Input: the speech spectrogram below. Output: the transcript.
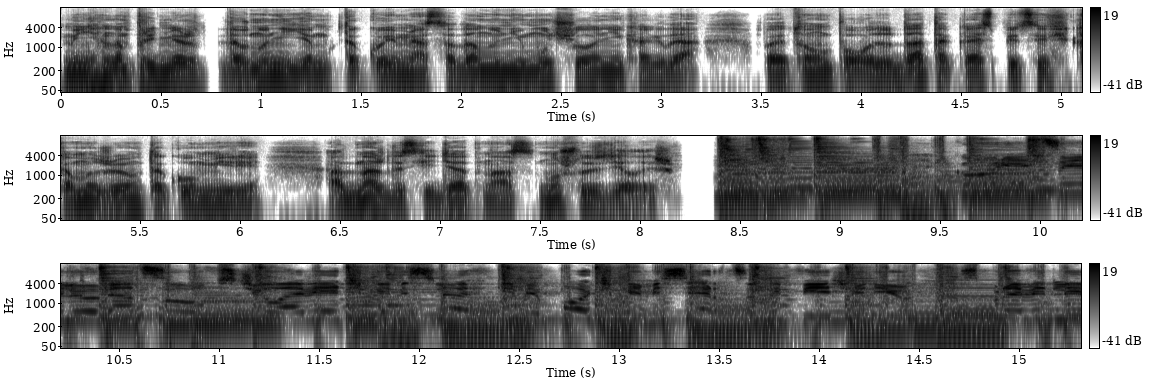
Меня, например, давно не ем такое мясо, давно не мучила никогда по этому поводу. Да, такая специфика, мы живем в таком мире. Однажды съедят нас. Ну, что сделаешь? Курицы любят суп с человечками, с легкими почками, сердцем и печенью. Справедливость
